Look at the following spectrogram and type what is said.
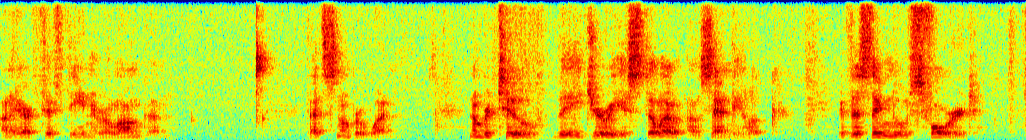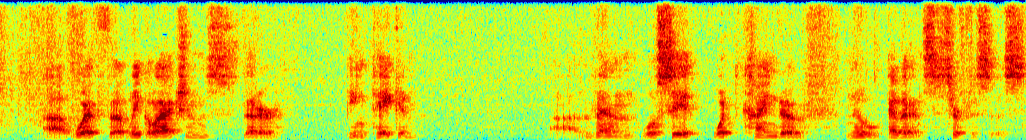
an AR-15 or a long gun. That's number one. Number two, the jury is still out on Sandy Hook. If this thing moves forward uh, with uh, legal actions that are being taken, uh, then we'll see what kind of new evidence surfaces.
